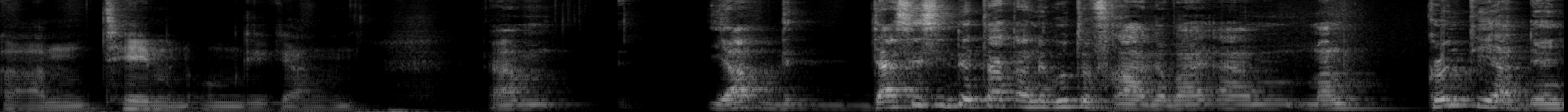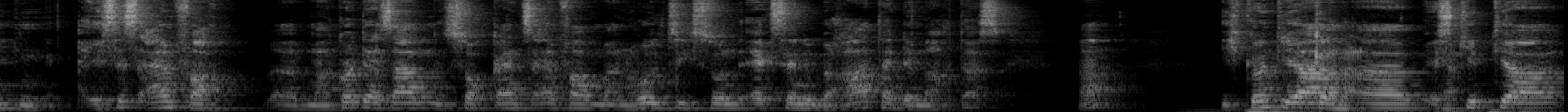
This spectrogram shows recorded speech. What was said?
ähm, Themen umgegangen? Ähm, ja, das ist in der Tat eine gute Frage, weil ähm, man könnte ja denken, es ist einfach, äh, man könnte ja sagen, es ist doch ganz einfach, man holt sich so einen externen Berater, der macht das. Ja? Ich könnte ja, genau. äh, es ja. gibt ja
